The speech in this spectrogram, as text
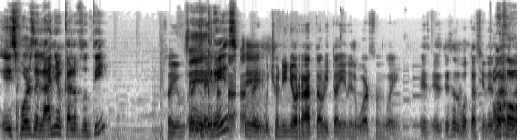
esports del año Call of Duty? Pues hay, sí. crees? Hay, mucho niño rata ahorita ahí en el Warzone, güey. esas votaciones Ojo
